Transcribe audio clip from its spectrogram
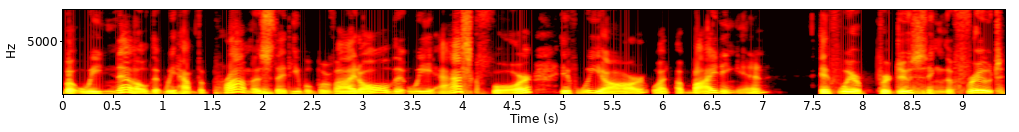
but we know that we have the promise that He will provide all that we ask for if we are what? Abiding in, if we're producing the fruit.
